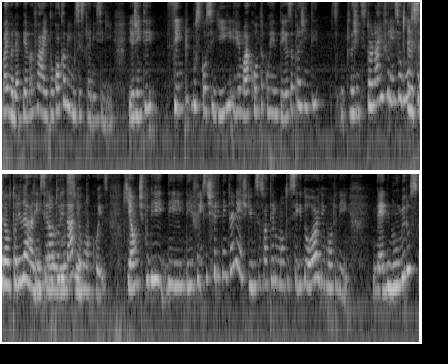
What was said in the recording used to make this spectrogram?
Vai valer a pena? Vai. Então, qual caminho vocês querem seguir? E a gente sempre buscou seguir, remar contra a correnteza pra gente, pra gente se tornar referência em algum É assunto. ser autoridade. Tem que ser autoridade em alguma coisa. Que é um tipo de, de, de referência diferente na internet. Que você só ter um monte de seguidor, ali, um monte de, né, de números,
